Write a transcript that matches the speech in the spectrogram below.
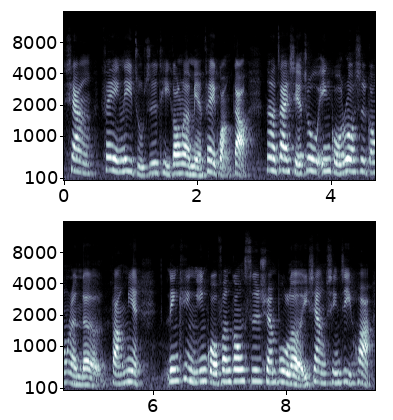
向非营利组织提供了免费广告。那在协助英国弱势工人的方面，Linkin 英国分公司宣布了一项新计划。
